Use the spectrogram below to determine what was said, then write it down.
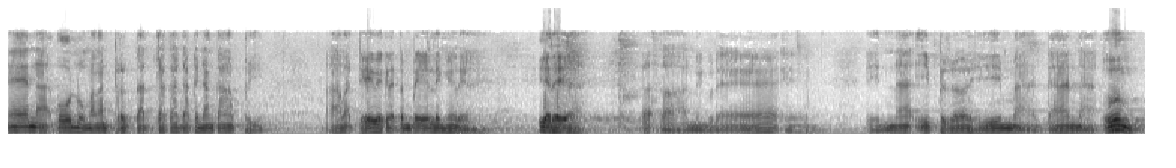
enak kono mangan berkat cakaca kenyang kabeh. Amat dhewe kena tempeling ngene iya rek ya. Kan niku rek Inna Ibrahim kana um.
